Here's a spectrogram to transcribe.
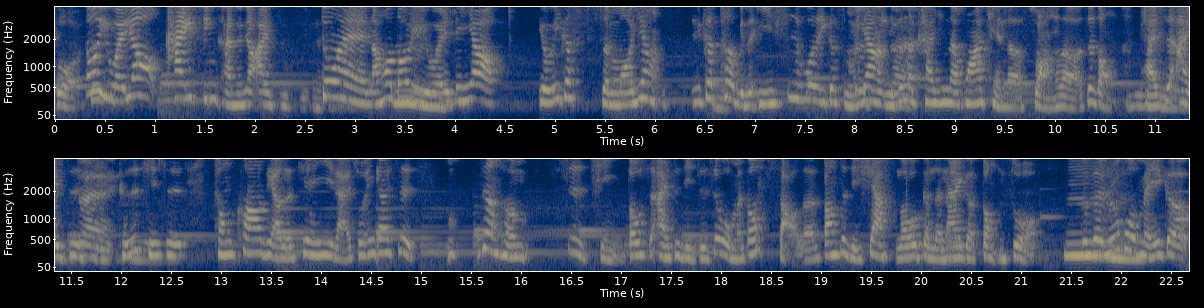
作，都以为要开心才能叫爱自己。对，然后都以为一定要有一个什么样、一个特别的仪式，或者一个什么样，你真的开心的花钱了、爽了，这种才是爱自己。可是其实从 Claudia 的建议来说，应该是。任何事情都是爱自己，只是我们都少了帮自己下 slogan 的那一个动作，嗯、对不对？如果每一个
